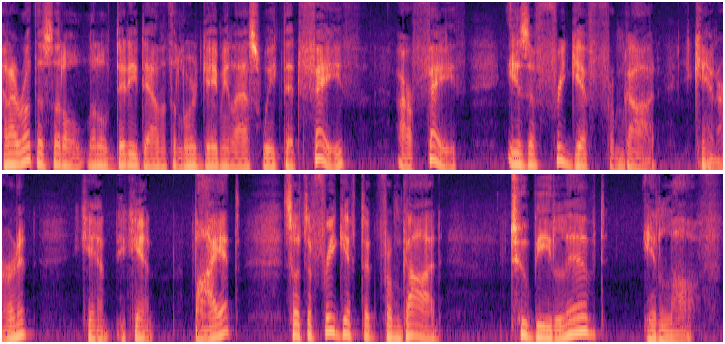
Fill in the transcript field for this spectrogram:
And I wrote this little little ditty down that the Lord gave me last week that faith, our faith is a free gift from God. You can't earn it. You can't you can't buy it. So it's a free gift to, from God to be lived in love.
